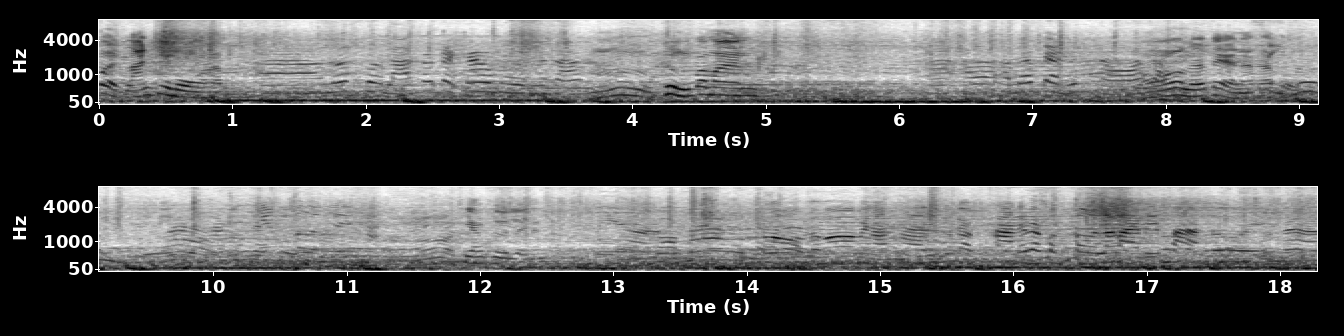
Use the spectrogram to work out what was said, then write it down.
เริ่มเปิดร้านกี่โมงอะครับอ่าเริ่มเปิดร้านตั้งแต่9โมงนะคะอืมถึงประมาณ อ่าเอาเอาแล้วแต่ลูกค้าอ๋อแล้วแต่นะครับผมสี่ทุ่มหรือว่าเที่ยงคืนเลยค่ะอ๋อเที่ยงคืนเลยนะครับ กรอบมากเลยกรอบแล้วก็เวลาทานแบบทานได้แบบเพลินๆละลายในปากเลยนะคะ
